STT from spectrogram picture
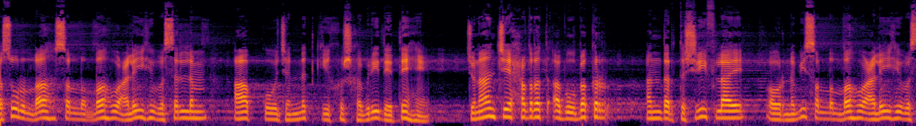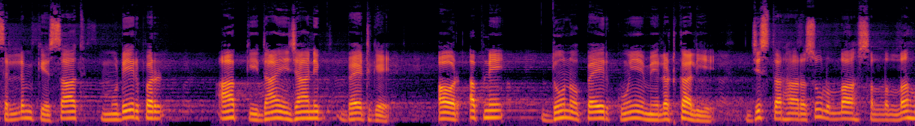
رسول اللہ صلی اللہ علیہ وسلم آپ کو جنت کی خوشخبری دیتے ہیں۔ چنانچہ حضرت ابو بکر اندر تشریف لائے اور نبی صلی اللہ علیہ وسلم کے ساتھ مڈیر پر آپ کی دائیں جانب بیٹھ گئے اور اپنے دونوں پیر کنویں میں لٹکا لیے، جس طرح رسول اللہ صلی اللہ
